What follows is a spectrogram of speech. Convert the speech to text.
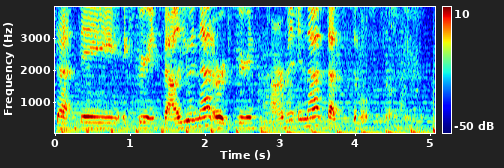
that they experience value in that or experience empowerment in that, that's the most fulfilling thing.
